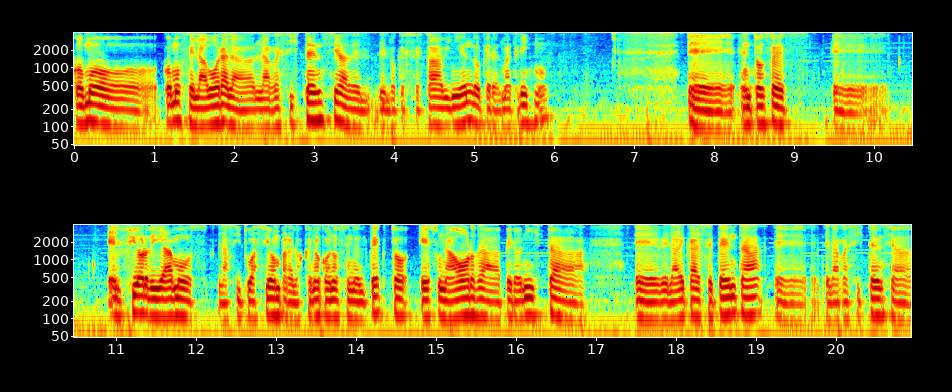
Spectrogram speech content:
cómo, cómo se elabora la, resistencia de, lo que se estaba viniendo, que era el macrismo. Eh, entonces, eh, el FIOR, digamos, la situación para los que no conocen el texto, es una horda peronista eh, de la década del 70, de la resistencia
